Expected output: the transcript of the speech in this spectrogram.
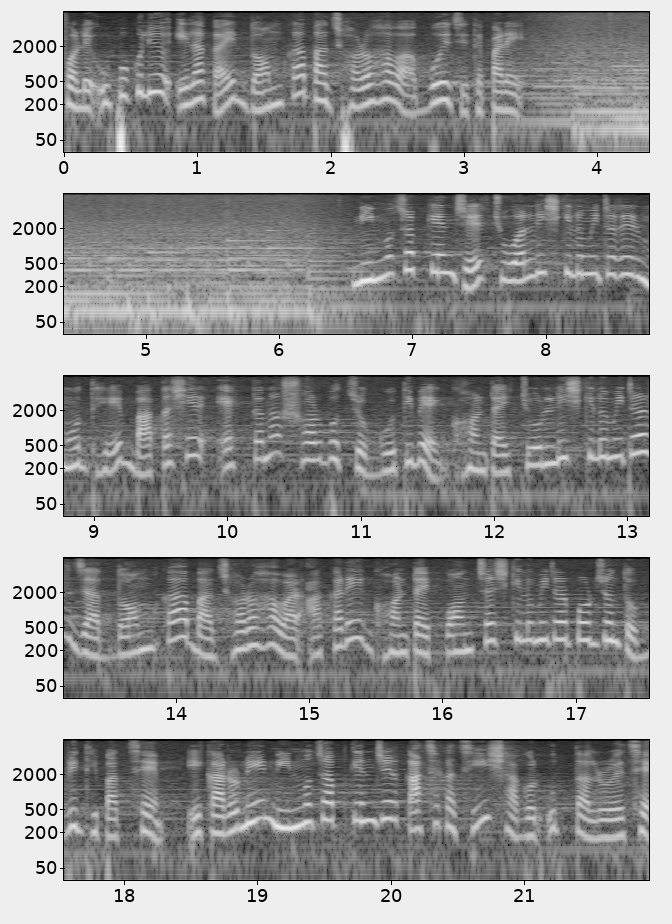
ফলে উপকূলীয় এলাকায় দমকা বা ঝড়ো হাওয়া বয়ে যেতে পারে। নিম্নচাপ কেন্দ্রের চুয়াল্লিশ কিলোমিটারের মধ্যে বাতাসের একটানা সর্বোচ্চ গতিবেগ ঘন্টায় চল্লিশ কিলোমিটার, যা দমকা বা ঝড়ো হাওয়ার আকারে ঘন্টায় পঞ্চাশ কিলোমিটার পর্যন্ত বৃদ্ধি পাচ্ছে। এ কারণে নিম্নচাপ কেন্দ্রের কাছাকাছি সাগর উত্তাল রয়েছে।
